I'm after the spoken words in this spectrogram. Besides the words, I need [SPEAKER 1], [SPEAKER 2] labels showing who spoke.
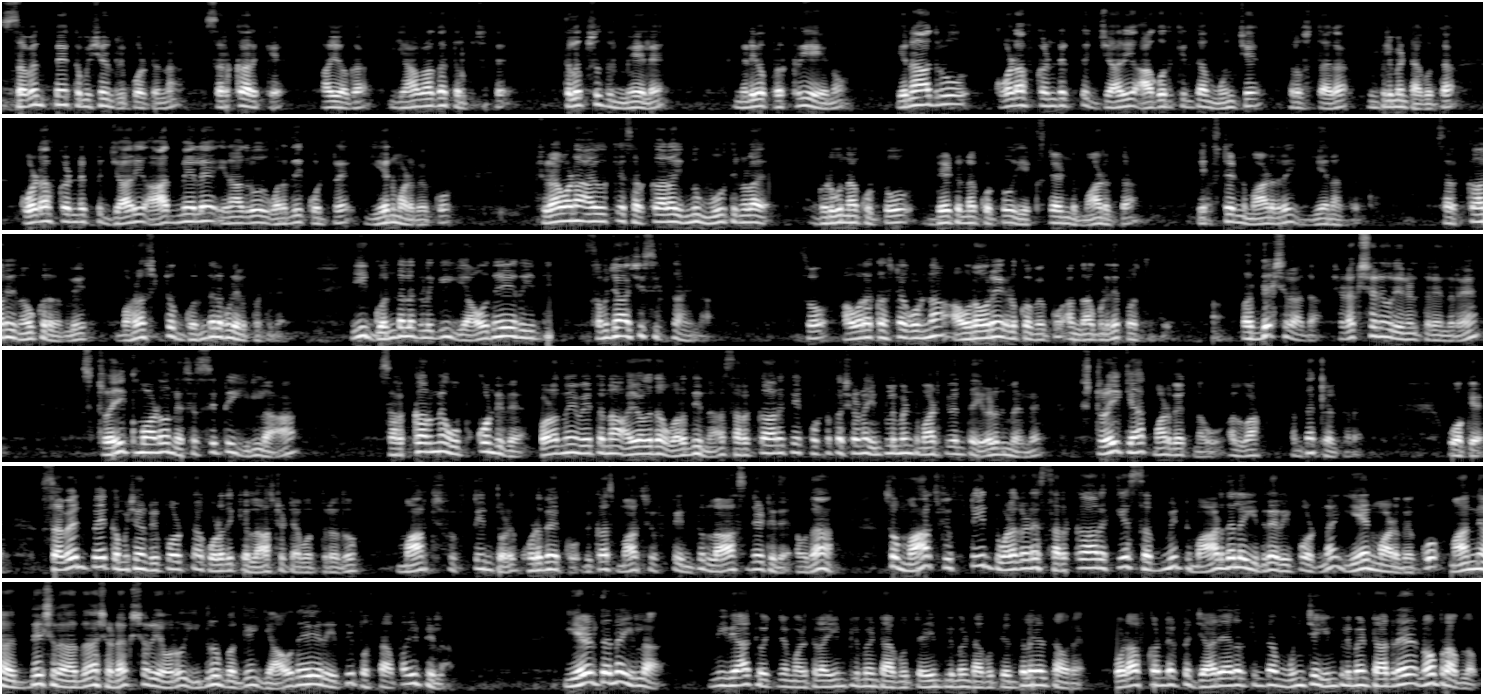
[SPEAKER 1] Seventh pay commission ರಿಪೋರ್ಟನ್ನು ಸರ್ಕಾರಕ್ಕೆ ಆಯೋಗ ಯಾವಾಗ ತಲುಪಿಸುತ್ತೆ? ತಲುಪಿಸಿದ ಮೇಲೆ ನಡೆಯುವ ಪ್ರಕ್ರಿಯೆ ಏನು? ಏನಾದರೂ ಕೋಡ್ ಆಫ್ ಕಂಡಕ್ಟ್ ಜಾರಿ ಆಗೋದಕ್ಕಿಂತ ಮುಂಚೆ ತಲುಪಿಸಿದಾಗ ಇಂಪ್ಲಿಮೆಂಟ್ ಆಗುತ್ತಾ? ಕೋಡ್ ಆಫ್ ಕಂಡಕ್ಟ್ ಜಾರಿ ಆದಮೇಲೆ ಏನಾದರೂ ವರದಿ ಕೊಟ್ಟರೆ ಏನು ಮಾಡಬೇಕು? ಚುನಾವಣಾ ಆಯೋಗಕ್ಕೆ ಸರ್ಕಾರ ಇನ್ನೂ ಮೂರು ತಿಂಗಳ ಗಡುವನ್ನು ಕೊಟ್ಟು ಡೇಟನ್ನು ಕೊಟ್ಟು ಎಕ್ಸ್ಟೆಂಡ್ ಮಾಡುತ್ತಾ? ಎಕ್ಸ್ಟೆಂಡ್ ಮಾಡಿದ್ರೆ ಏನಾಗಬೇಕು? ಸರ್ಕಾರಿ ನೌಕರರಲ್ಲಿ ಬಹಳಷ್ಟು ಗೊಂದಲಗಳು ಏರ್ಪಟ್ಟಿದೆ. ಈ ಗೊಂದಲಗಳಿಗೆ ಯಾವುದೇ ರೀತಿ ಸಮಜಾಯಿಷಿ ಸಿಗ್ತಾ ಇಲ್ಲ. ಸೊ ಅವರ ಕಷ್ಟಗಳನ್ನ ಅವರವರೇ ಹೇಳ್ಕೋಬೇಕು ಹಂಗಾಗ್ಬಿಟ್ಟಿದೆ ಪರಿಸ್ಥಿತಿ. ಅಧ್ಯಕ್ಷರಾದ ಷಡಕ್ಷರಿ ಅವರು ಏನು ಹೇಳ್ತಾರೆ ಅಂದರೆ, ಸ್ಟ್ರೈಕ್ ಮಾಡೋ ನೆಸೆಸಿಟಿ ಇಲ್ಲ. ಸರ್ಕಾರನೇ ಒಪ್ಕೊಂಡಿದೆ. ಒಳನೇ ವೇತನ ಆಯೋಗದ ವರದಿನ ಸರ್ಕಾರಕ್ಕೆ ಕೊಟ್ಟ ತಕ್ಷಣ ಇಂಪ್ಲಿಮೆಂಟ್ ಮಾಡ್ತೀವಿ ಅಂತ ಹೇಳಿದ ಮೇಲೆ ಸ್ಟ್ರೈಕ್ ಯಾಕೆ ಮಾಡ್ಬೇಕು ನಾವು, ಅಲ್ವಾ ಅಂತ ಕೇಳ್ತಾರೆ. ಓಕೆ. ಸೆವೆನ್ ಪೇ ಕಮಿಷನ್ ರಿಪೋರ್ಟ್ನ ಕೊಡೋದಕ್ಕೆ ಲಾಸ್ಟ್ ಡೇಟ್ ಯಾವತ್ತಿರೋದು ಮಾರ್ಚ್ ಫಿಫ್ಟೀನ್ತ್ ಒಳಗೆ ಕೊಡಬೇಕು. Because March fifteenth last date ಇದೆ, ಹೌದಾ? ಸೊ ಮಾರ್ಚ್ ಫಿಫ್ಟೀನ್ತ್ ಒಳಗಡೆ ಸರ್ಕಾರಕ್ಕೆ ಸಬ್ಮಿಟ್ ಮಾಡದಲೇ ಇದ್ರೆ ರಿಪೋರ್ಟ್ನ ಏನು ಮಾಡಬೇಕು? ಮಾನ್ಯ ಅಧ್ಯಕ್ಷರಾದ ಷಡಕ್ಷರಿ ಅವರು ಇದ್ರ ಬಗ್ಗೆ ಯಾವುದೇ ರೀತಿ ಪ್ರಸ್ತಾಪ ಇಟ್ಟಿಲ್ಲ. ಹೇಳ್ತಾನೆ ಇಲ್ಲ. ನೀವು ಯಾಕೆ ಯೋಚನೆ ಮಾಡ್ತೀರಾ? ಇಂಪ್ಲಿಮೆಂಟ್ ಆಗುತ್ತೆ ಇಂಪ್ಲಿಮೆಂಟ್ ಆಗುತ್ತೆ ಅಂತೆಲ್ಲ ಹೇಳ್ತಾವ್ರೆ. ಕೋಡ್ ಆಫ್ ಕಂಡಕ್ಟ್ ಜಾರಿ ಆಗೋದಕ್ಕಿಂತ ಮುಂಚೆ ಇಂಪ್ಲಿಮೆಂಟ್ ಆದರೆ ನೋ ಪ್ರಾಬ್ಲಮ್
